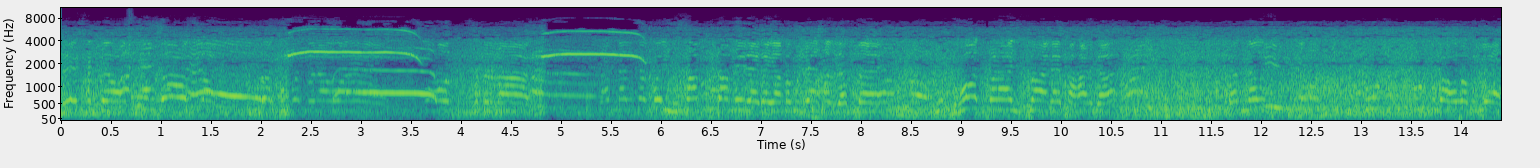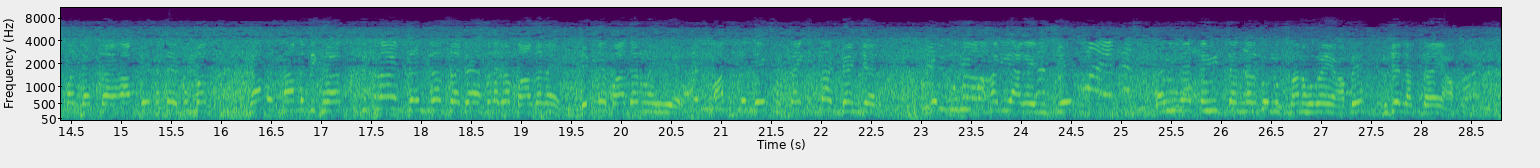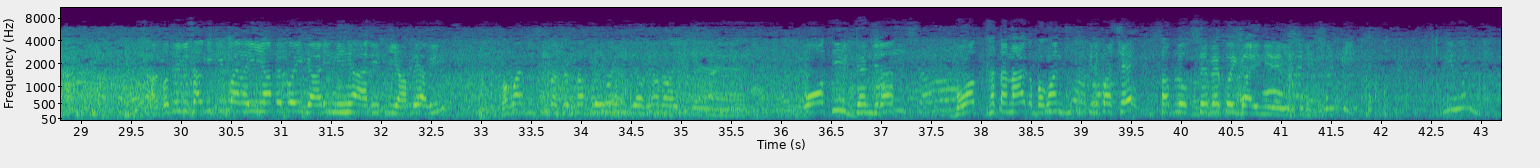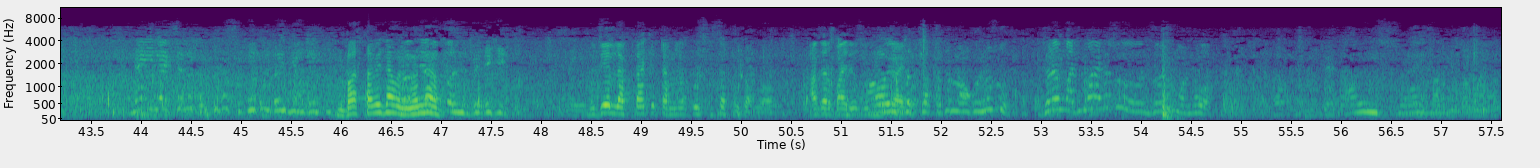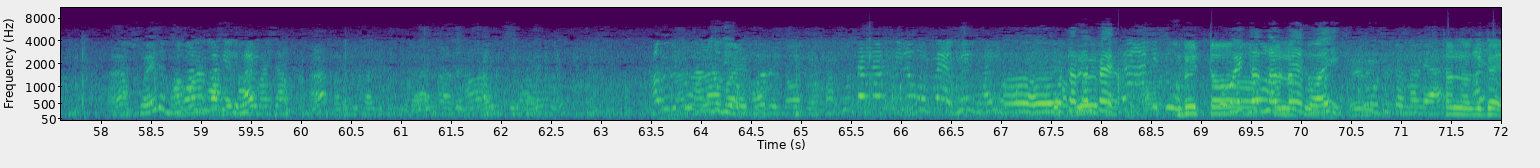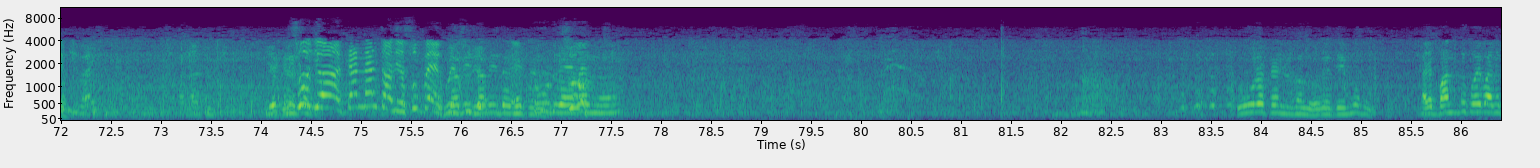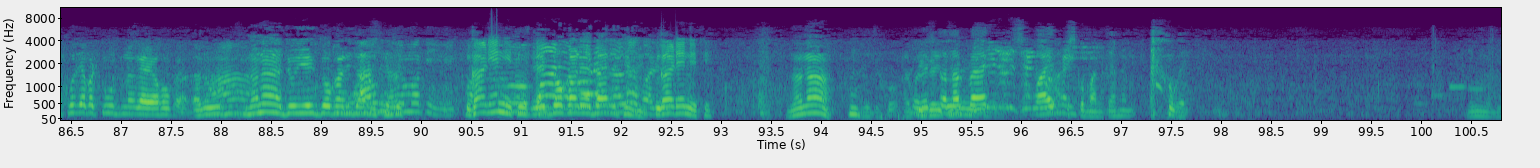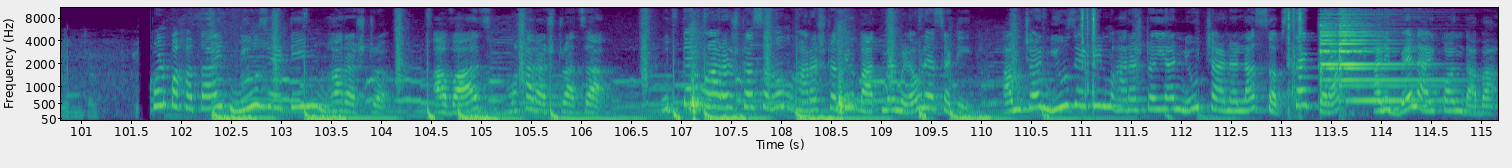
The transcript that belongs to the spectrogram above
देख सकते हो आप लोग बहुत पूरा गुंबद बना हुआ है बहुत खतरनाक टनल का कोई हिसाब किताब नहीं रहेगा लगता है। ये बहुत बड़ा हिस्सा आ गया पहाड़ का। टूट चुका होगा मुझे ऐसा लगता है। आप देख सकते हैं गुंबद यहाँ पे सामने दिख रहा है। कितना डेंजरस लग रहा है। ऐसा लग रहा बादल है। लेकिन बादल नहीं है। आप इसे देख सकते हैं कितना डेंजर ये पूरी पहाड़ी आ गई नीचे। कहीं ना कहीं टनल को नुकसान हो गया यहाँ पे। मुझे लगता है यहाँ पे। और बद्री विशाल की कृपा रही। यहाँ पे कोई गाड़ी नहीं आ रही थी यहाँ पे अभी। भगवान की कृपा से सब हैं। बहुत ही डेंजरस बहुत खतरनाक। भगवान की कृपा से सब लोग सेफ़ है कोई गाड़ी नहीं रही इसमें बस तभी जा बनी ना मुझे लगता है कि टनल कुछ हिस्सा टूटा हुआ हो। अगर अभी भी तो तो भी गए। तो पूरा टनल बंद हो गए देखो अरे बंद तो कोई बात नहीं खुल जाए पर टूट न गया होगा अरे ना ना जो ये दो गाड़ी जा रही थी गाड़ियाँ नहीं टूट एक दो गाड़ियाँ जा रही थी। गाड़ियाँ नहीं थी। ना ना अभी गई थी। इसको बंद करना हो। गए आपण पाहताय न्यूज एटीन महाराष्ट्र. आवाज महाराष्ट्राचा. उत्तर महाराष्ट्रासह महाराष्ट्रातील बातम्या मिळवण्यासाठी आमच्या न्यूज एटीन महाराष्ट्र या न्यूज चॅनलला सबस्क्राईब करा आणि बेल आयकॉन दाबा.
